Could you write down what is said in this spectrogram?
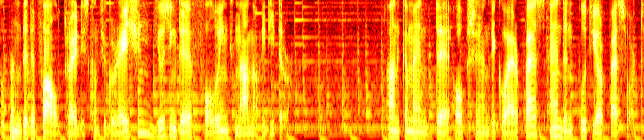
Open the default Redis configuration using the following Nano editor uncomment the option require pass and input your password.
